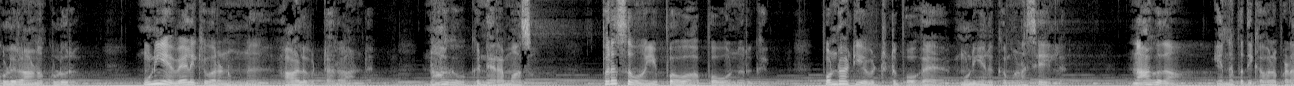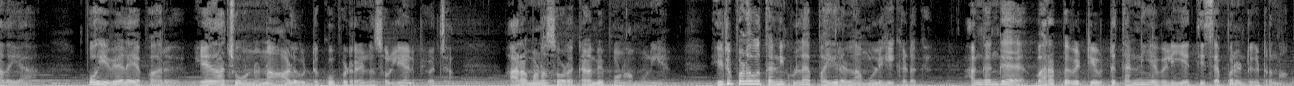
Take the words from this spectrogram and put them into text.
குளிரான குளிர். முனிய வேலைக்கு வரணும்னு ஆள் விட்டாரு ஆண்ட நாகுவுக்கு நிறமாசம். பிரசவம் இப்போவோ அப்போவோன்னு இருக்கு. பொண்டாட்டியை விட்டுட்டு போக முனியனுக்கு மனசே இல்லை. நாகுதான் என்னை பத்தி கவலைப்படாதையா? போய் வேலையை பாரு ஏதாச்சும் ஒன்றுன்னா ஆளு விட்டு கூப்பிடுறேன்னு சொல்லி அனுப்பி வச்சான் அரை மனசோட கிளம்பி போனான் முனியன். இடுப்பளவு தண்ணிக்குள்ள பயிரெல்லாம் முழுகி கிடக்கு. அங்கங்க வரப்பை வெட்டி விட்டு தண்ணியை வெளியேற்றி செப்பனிட்டுக்கிட்டு இருந்தான்.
